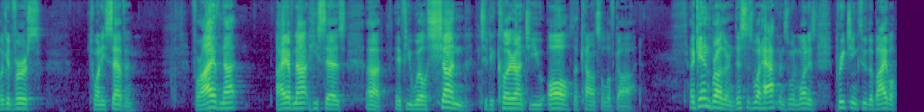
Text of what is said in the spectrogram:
Look at verse 27. For I have not, I have not, he says, uh, if you will, shunned to declare unto you all the counsel of God. Again, brethren, this is what happens when one is preaching through the Bible.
